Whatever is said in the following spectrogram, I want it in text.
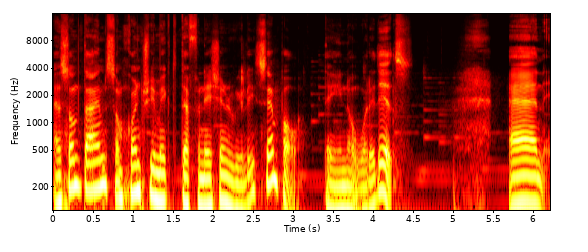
and sometimes some country make the definition really simple. Then you know what it is. And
